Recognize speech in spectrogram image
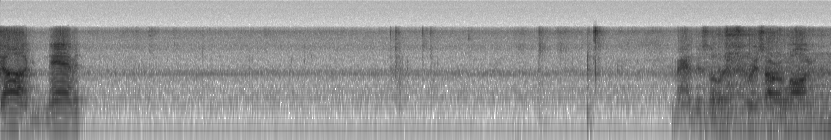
Dog, damn it. Man, this loading screws are long.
